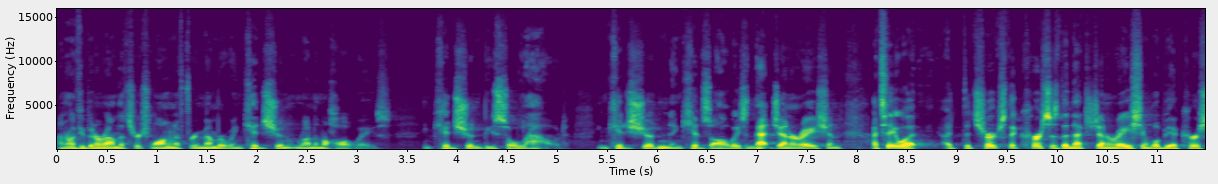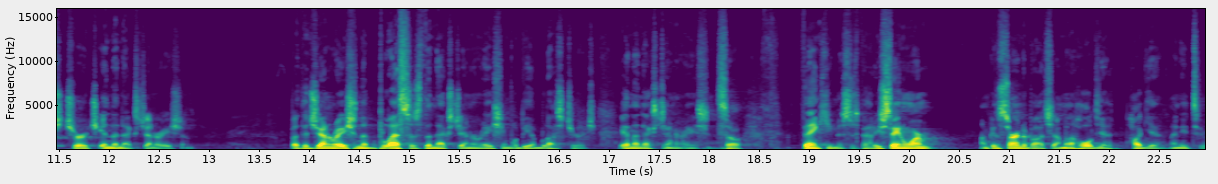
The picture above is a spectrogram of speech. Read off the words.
I don't know if you've been around the church long enough to remember when kids shouldn't run in the hallways and kids shouldn't be so loud and kids shouldn't and kids always and that generation. I tell you what, the church that curses the next generation will be a cursed church in the next generation. But the generation that blesses the next generation will be a blessed church in the next generation. So thank you, Mrs. Pat. Are you staying warm? I'm concerned about you. I'm going to hold you, hug you. I need to.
